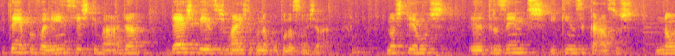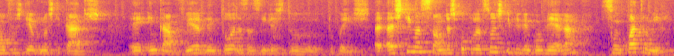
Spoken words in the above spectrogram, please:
que têm a prevalência estimada 10 vezes mais do que na população geral. Nós temos uh, 315 casos novos diagnosticados em Cabo Verde, em todas as ilhas do, do país. A, a, estimação das populações que vivem com VIH são 4 mil.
